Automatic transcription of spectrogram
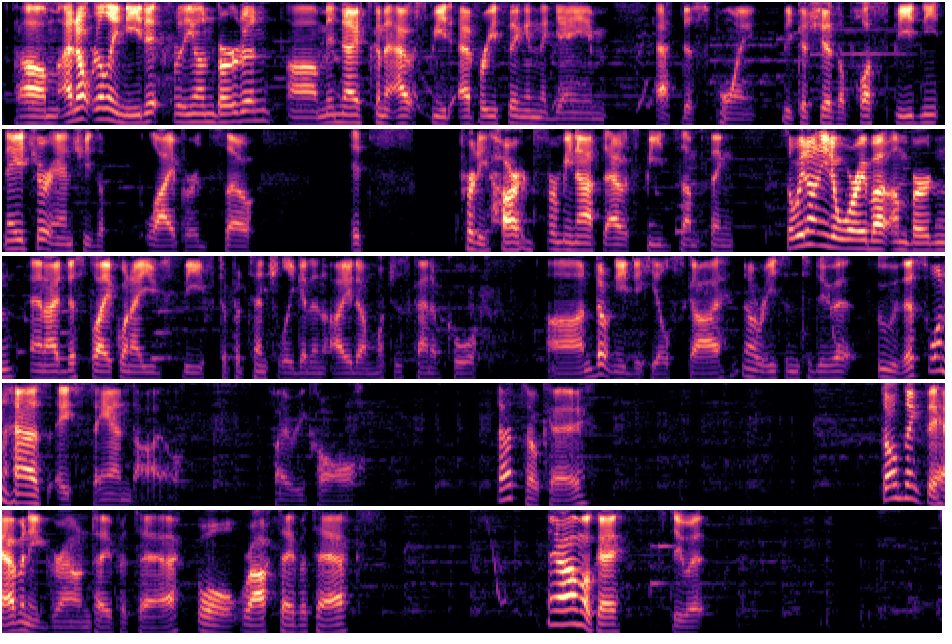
Um, I don't really need it for the Unburden. Uh, Midnight's going to outspeed everything in the game at this point because she has a plus speed nature and she's a Liepard, so it's pretty hard for me not to outspeed something. So we don't need to worry about Unburden, and I dislike when I use Thief to potentially get an item, which is kind of cool. Uh, don't need to heal Sky. No reason to do it. Ooh, this one has a Sandile, if I recall. That's okay. Don't think they have any ground type attack. Well, rock type attacks. Yeah, I'm okay. Let's do it.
